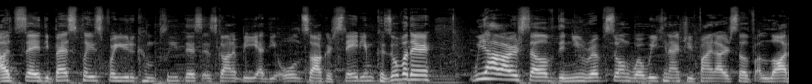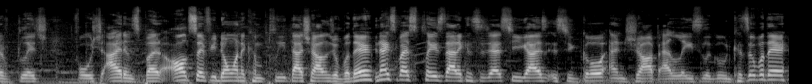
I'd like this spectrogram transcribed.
i'd say the best place for you to complete this is going to be at the old soccer stadium because over there we have ourselves the new rift zone where we can actually find ourselves a lot of glitch foraged items. But also if you don't want to complete that challenge over there the next best place that i can suggest to you guys is to go and drop at lazy lagoon. Because over there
